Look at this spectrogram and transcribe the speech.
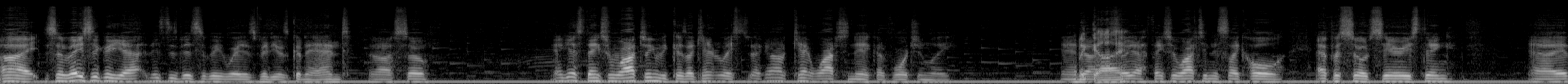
Alright, so basically, yeah, this is basically where this video is going to end. Uh, so, I guess thanks for watching because I can't really, like, I can't watch Nick, unfortunately. And, uh, guy. So yeah, thanks for watching this, like, whole episode series thing. Uh,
